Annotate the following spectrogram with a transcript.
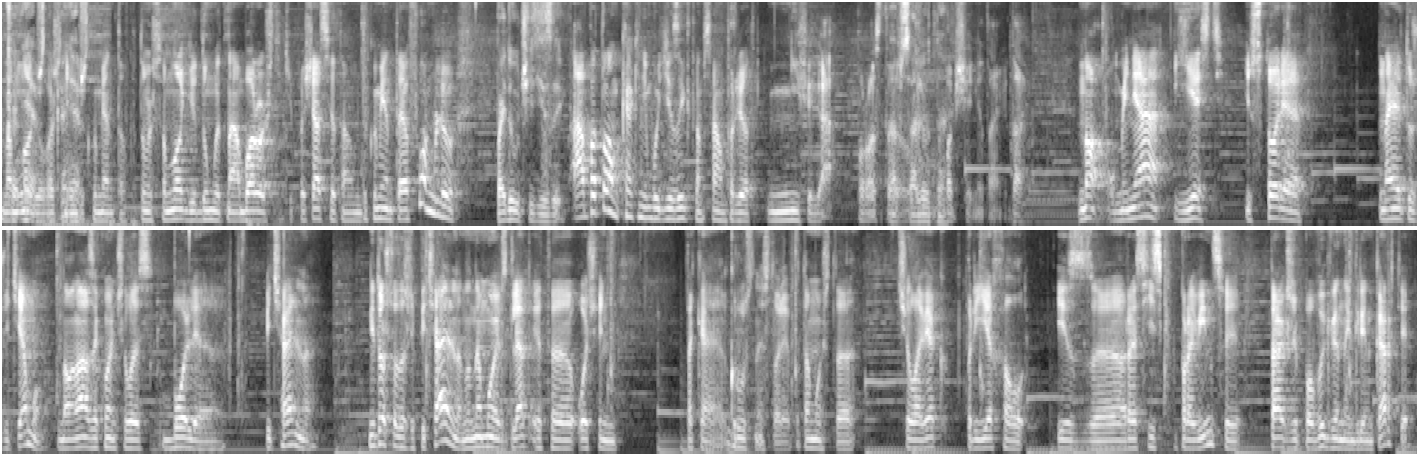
Намного Конечно, важнее конечно. документов. Потому что многие думают наоборот, что типа сейчас я там документы оформлю, Пойду учить язык. а потом как-нибудь язык там сам придет. Нифига. Просто Абсолютно. вообще не так, да. Но у меня есть история на эту же тему, но она закончилась более печально. Не то, что даже печально, но на мой взгляд это очень такая грустная история, потому что человек приехал из э, российской провинции, также по выигранной грин-карте,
